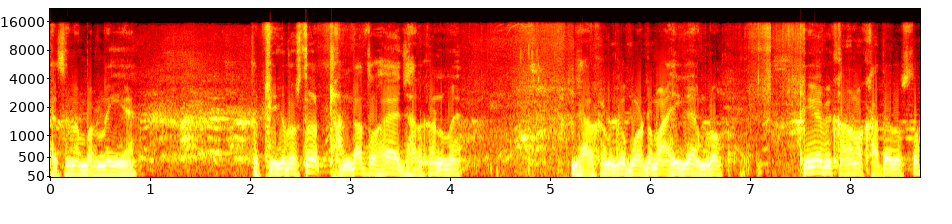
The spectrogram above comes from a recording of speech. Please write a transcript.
ऐसे नंबर नहीं है। तो ठीक है दोस्तों, ठंडा तो है झारखंड में। झारखंड के बॉर्डर में आ ही गए हम लोग। ठीक है, अभी खाना वाना खाते हैं दोस्तों।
